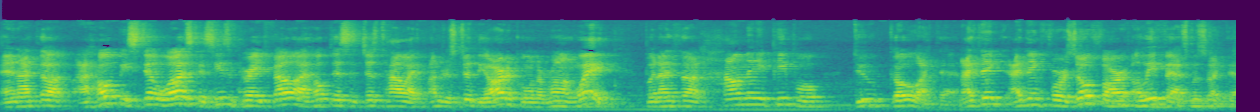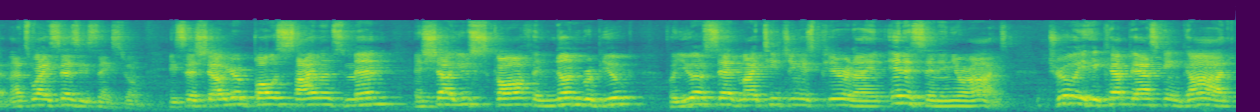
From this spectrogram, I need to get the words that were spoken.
And I thought, I hope he still was because he's a great fellow. I hope this is just how I understood the article in the wrong way. But I thought, how many people do go like that? And I think, I think for Zophar, Eliphaz was like that. And that's why he says these things to him. He says, Shall your boast silence men, and shall you scoff and none rebuke? For you have said, My teaching is pure, and I am innocent in your eyes. Truly, he kept asking God,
